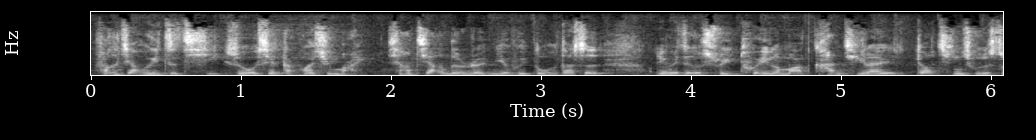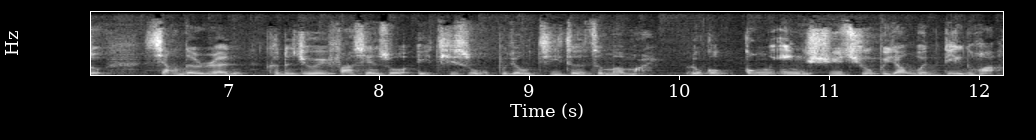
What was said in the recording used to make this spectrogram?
房价会一直起，所以我现在赶快去买。像这样的人也会多，但是因为这个水退了嘛，看起来比较清楚的时候，这样的人可能就会发现说，诶，其实我不用急着这么买。如果供应需求比较稳定的话，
